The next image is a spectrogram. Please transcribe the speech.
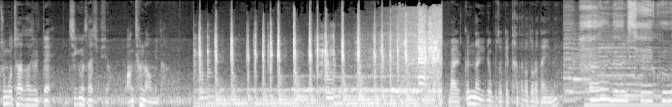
중고차 사실 때 지금 사십시오. 왕창 나옵니다. 말 끝나기가 무섭게 타다가 돌아다니네. 하나를 세고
